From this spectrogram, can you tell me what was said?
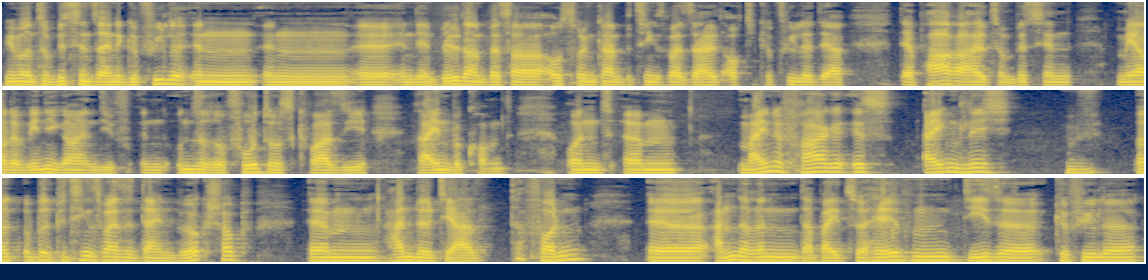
wie man so ein bisschen seine Gefühle in in äh, in den Bildern besser ausdrücken kann, beziehungsweise halt auch die Gefühle der der Paare halt so ein bisschen mehr oder weniger in die in unsere Fotos quasi reinbekommt. Und ähm, meine Frage ist eigentlich, äh, be- beziehungsweise dein Workshop ähm, handelt ja davon, äh, anderen dabei zu helfen, diese Gefühle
